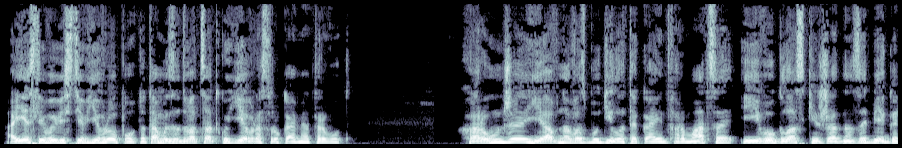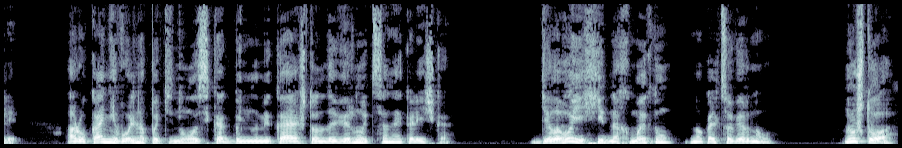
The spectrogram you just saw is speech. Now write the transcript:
А если вывести в Европу, то там и за двадцатку евро с руками оторвут. Харунжа явно возбудила такая информация, и его глазки жадно забегали, а рука невольно потянулась, как бы намекая, что надо вернуть ценное колечко. Деловой ехидно хмыкнул, но кольцо вернул. «Ну что,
